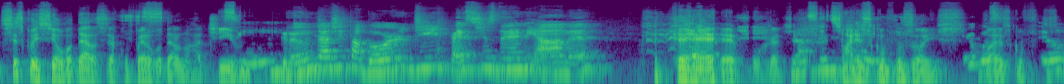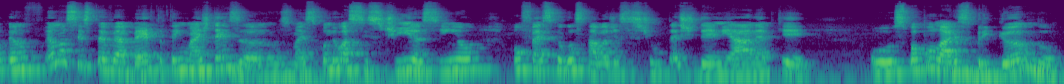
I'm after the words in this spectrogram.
Vocês conheciam o Rodela? Vocês acompanharam o Rodela no Ratinho? Sim, grande agitador de testes de DNA, né? É, porra. Várias muito. confusões. Eu, gost... várias confusões. Eu, eu, eu, não assisto TV aberta tem mais de 10 anos, mas quando eu assistia, assim, eu confesso que eu gostava de assistir um teste de DNA, né? Porque os populares brigando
